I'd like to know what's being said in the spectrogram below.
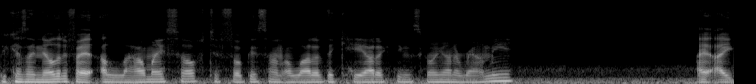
because I know that if I allow myself to focus on a lot of the chaotic things going on around me, I I,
